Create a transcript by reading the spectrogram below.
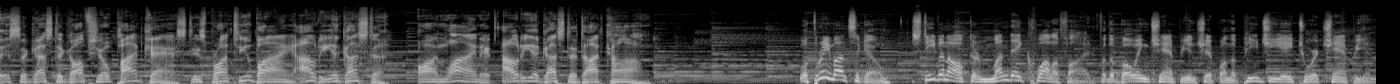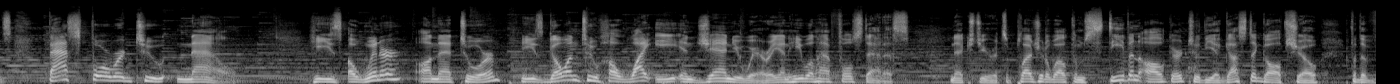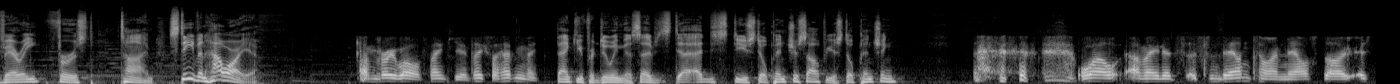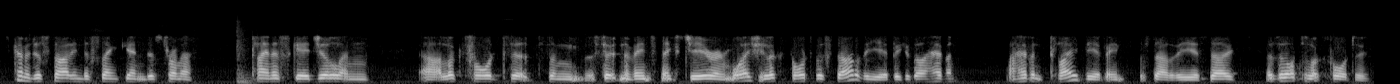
This Augusta Golf Show podcast is brought to you by Audi Augusta. Online at AudiAugusta.com. Well, three months ago, Steven Alker Monday qualified for the Boeing Championship on the PGA Tour Champions. Fast forward to now. He's a winner on that tour. He's going to Hawaii in January, and he will have full status next year. It's a pleasure to welcome Steven Alker to the Augusta Golf Show for the very first time. Steven, how are you? I'm very well, thank you. Thanks for having me. Thank you for doing this. Uh, uh, do you still pinch yourself? Are you still pinching? well, I mean, it's it's some downtime now, so it's kind of just starting to sink in. Just trying to plan a schedule and uh, look forward to some certain events next year, and well, actually look forward to the start of the year because I haven't I haven't played the events at the start of the year, so there's a lot to look forward to.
